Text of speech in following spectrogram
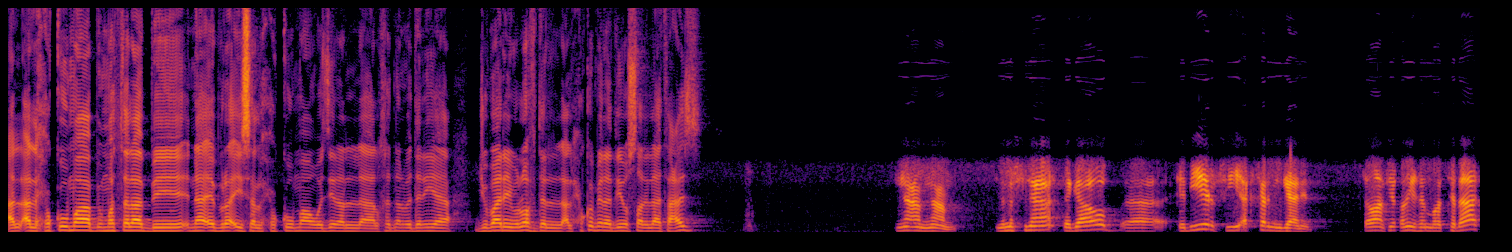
الحكومة بممثلة بنائب رئيس الحكومة وزير الخدمة المدنية جباري والوفد الحكومي الذي يوصل إلى تعز؟ نعم نعم لمسنا تجاوب كبير في أكثر من جانب سواء في قضية المرتبات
